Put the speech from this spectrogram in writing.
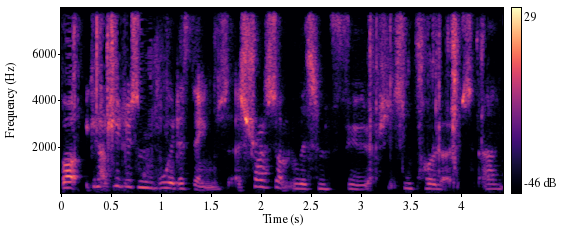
but you can actually do some weirder things. Let's try something with some food, actually, some polos. Um,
